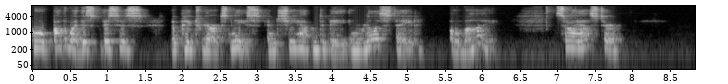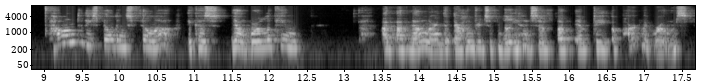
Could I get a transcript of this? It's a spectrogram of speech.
who, by the way, this this is the patriarch's niece, and she happened to be in real estate. Oh my! So I asked her, how long do these buildings fill up? Because, yeah, we're looking, I've, I've now learned that there are hundreds of millions of, of empty apartment rooms.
